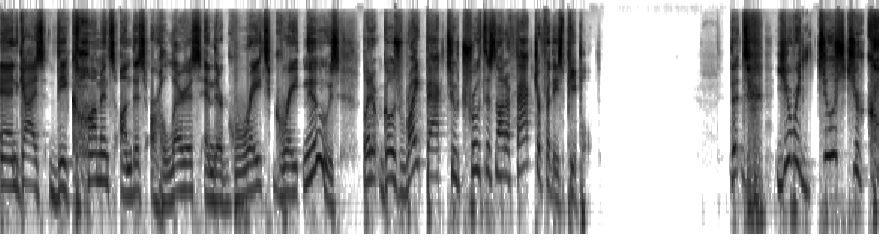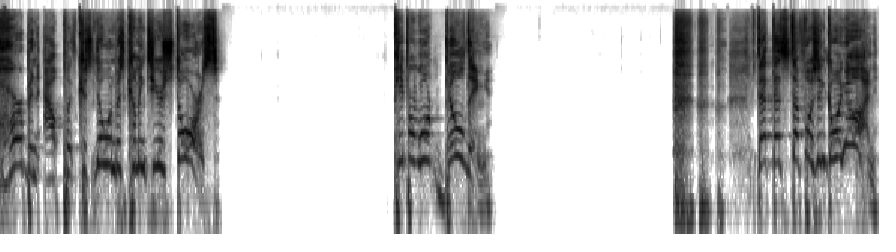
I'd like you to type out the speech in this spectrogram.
And guys, the comments on this are hilarious and they're great, great news. But it goes right back to truth is not a factor for these people that you reduced your carbon output because no one was coming to your stores. People weren't building. that, that stuff wasn't going on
